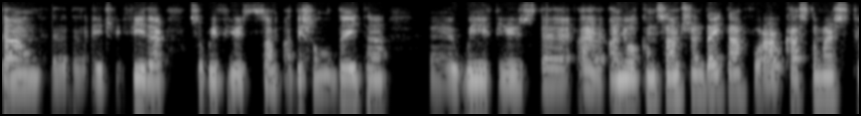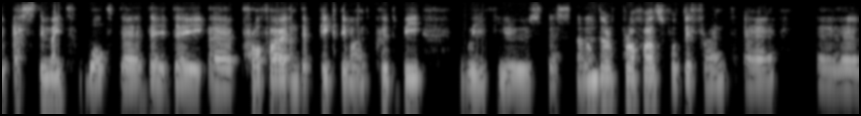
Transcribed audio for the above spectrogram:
down the, the HV feeder. So we've used some additional data uh, we've used the uh, annual consumption data for our customers to estimate what the, the, the uh, profile and the peak demand could be. We've used the standard profiles for different uh, uh,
